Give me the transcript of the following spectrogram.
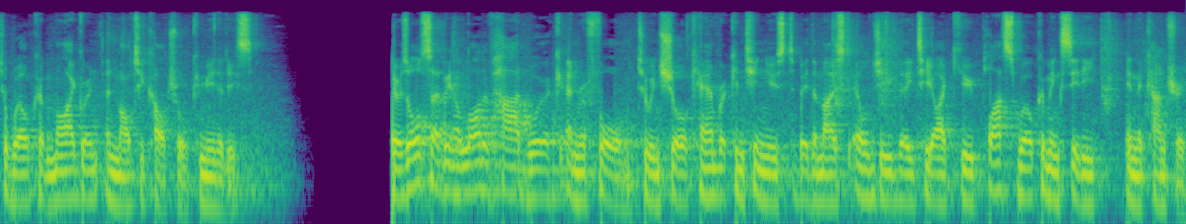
to welcome migrant and multicultural communities. There has also been a lot of hard work and reform to ensure Canberra continues to be the most LGBTIQ plus welcoming city in the country,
